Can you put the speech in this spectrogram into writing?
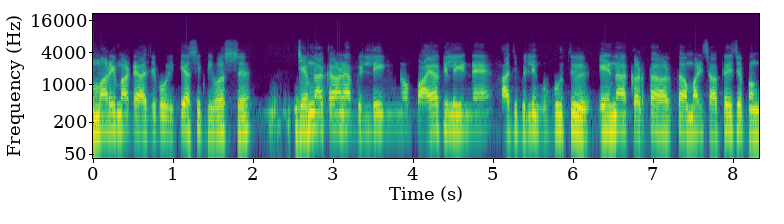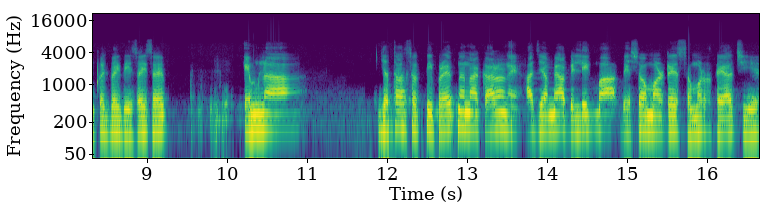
અમારી માટે આજે બહુ ઐતિહાસિક દિવસ છે. જેમના કારણે આ બિલ્ડિંગનો પાયાથી લઈને આજે બિલ્ડિંગ ઊભું થયું, એના કરતા હરતા અમારી સાથે છે પંકજભાઈ દેસાઈ સાહેબ. એમના યથાશક્તિ પ્રયત્નના કારણે આજે અમે આ બિલ્ડિંગમાં બેસવા માટે સમર્થ થયા છીએ.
